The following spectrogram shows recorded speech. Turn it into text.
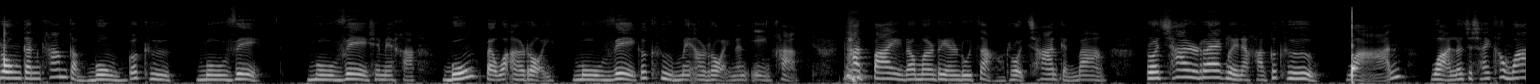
ตรงกันข้ามกับบุงก็คือ mauvais mauvais ใช่ไหมคะบุ้งแปลว่าอร่อย mauvais ก็คือไม่อร่อยนั่นเองค่ะ ถัดไปเรามาเรียนรู้จักรสชาติกันบ้าง รสชาติแรกเลยนะคะก็คือ หวาน หวานเราจะใช้คำว่า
